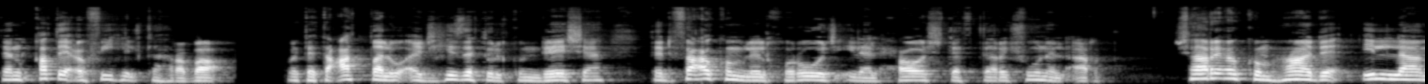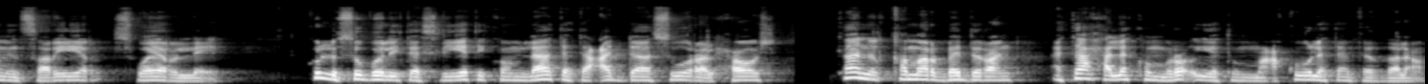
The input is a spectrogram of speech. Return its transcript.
تنقطع فيه الكهرباء وتتعطل أجهزة الكنديشة تدفعكم للخروج إلى الحوش تفترشون الأرض. شارعكم هادئ إلا من صرير سوير الليل. كل سبل تسليتكم لا تتعدى سور الحوش. كان القمر بدرا أتاح لكم رؤية معقولة في الظلام.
